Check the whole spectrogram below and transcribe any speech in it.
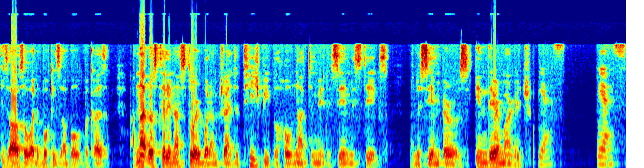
Is also what the book is about because I'm not just telling a story, but I'm trying to teach people how not to make the same mistakes and the same errors in their marriage. Yes, yes,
